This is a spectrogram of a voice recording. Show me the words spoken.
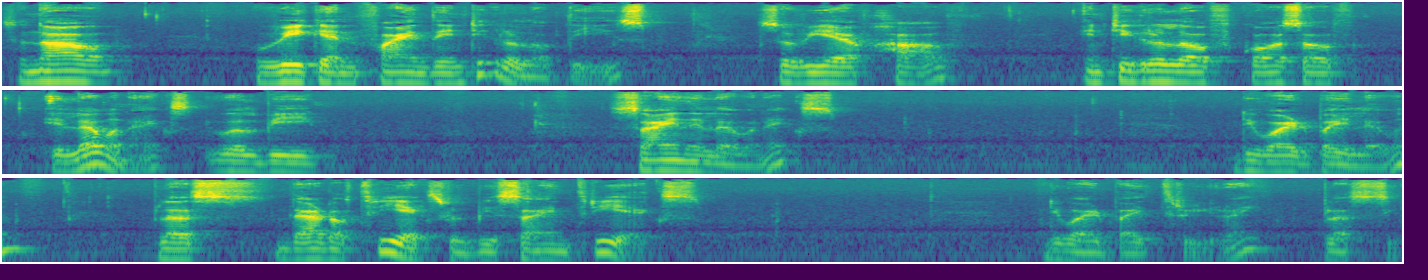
So now we can find the integral of these. So we have half integral of cos of 11x will be sine 11x divided by 11 plus that of 3x will be sine 3x divided by 3 right plus c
